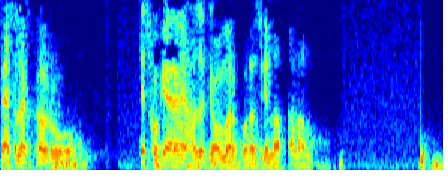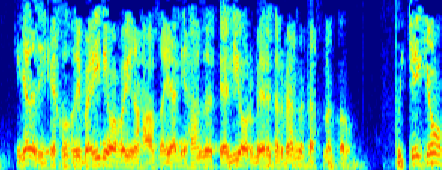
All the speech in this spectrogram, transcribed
فیصلہ کرو۔ اس کو کہہ رہے ہیں حضرت عمر کو رضی اللہ تعالیٰ ٹھیک ہے نا جی؟ ایک بھائی نہیں وبئی نہ یعنی حضرت علی اور میرے درمیان میں فیصلہ کرو۔ یہ کیوں؟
